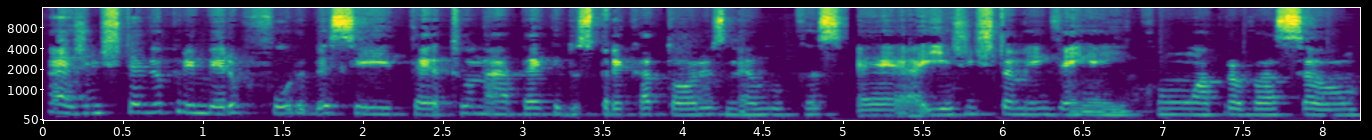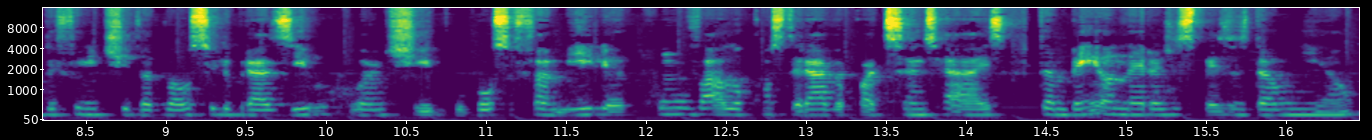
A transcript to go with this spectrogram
É, a gente teve o primeiro furo desse teto na PEC dos precatórios, né, Lucas? É, aí a gente também vem aí com a aprovação definitiva do Auxílio Brasil, o antigo Bolsa Família, com um valor considerável 400 reais, também onera as despesas da União.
